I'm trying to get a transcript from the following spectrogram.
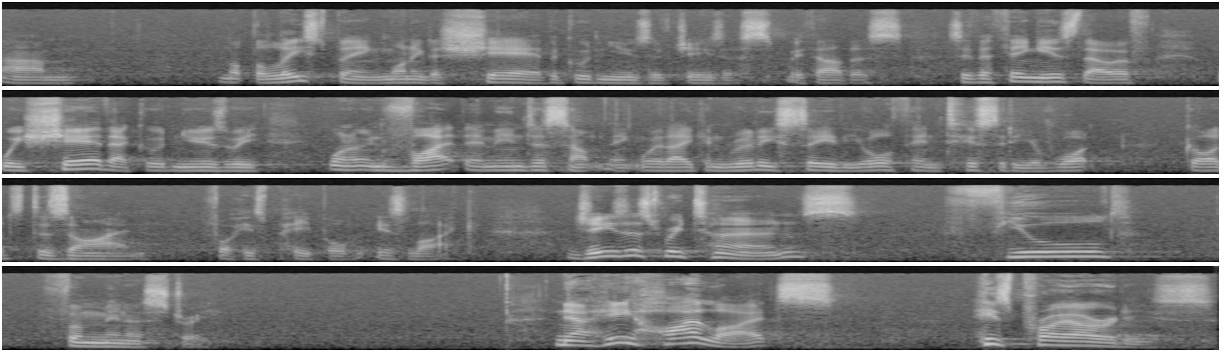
Um, not the least being wanting to share the good news of Jesus with others. See, the thing is, though, if we share that good news, we want to invite them into something where they can really see the authenticity of what God's design for his people is like. Jesus returns fueled for ministry. Now, he highlights his priorities.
